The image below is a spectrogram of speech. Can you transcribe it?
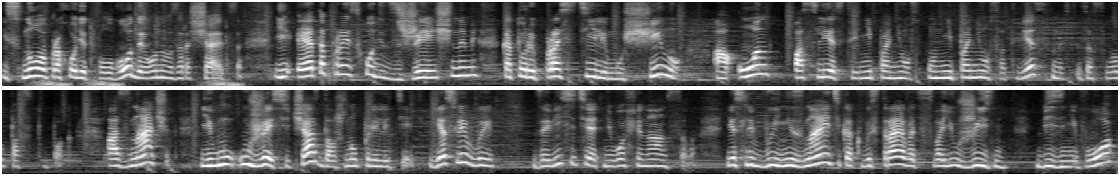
и снова проходит полгода, и он возвращается. И это происходит с женщинами, которые простили мужчину, а он впоследствии не понес, он не понес ответственность за свой поступок. А значит, ему уже сейчас должно прилететь. Если вы зависите от него финансово, если вы не знаете, как выстраивать свою жизнь без него,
